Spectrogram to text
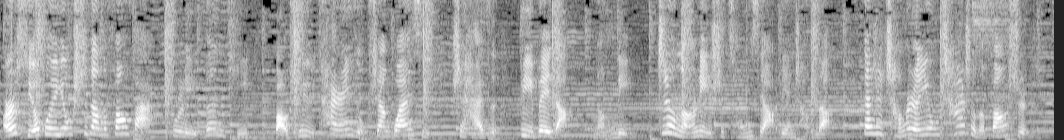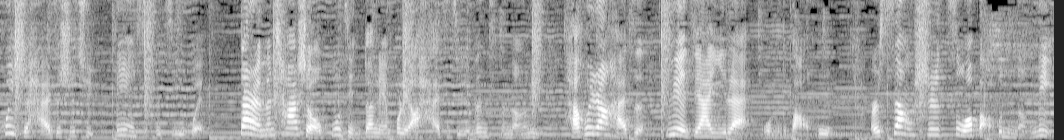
而学会用适当的方法处理问题，保持与他人友善关系，是孩子必备的能力。这种能力是从小练成的。但是成人用插手的方式，会使孩子失去练习的机会。大人们插手不仅锻炼不了孩子解决问题的能力，还会让孩子越加依赖我们的保护，而丧失自我保护的能力。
